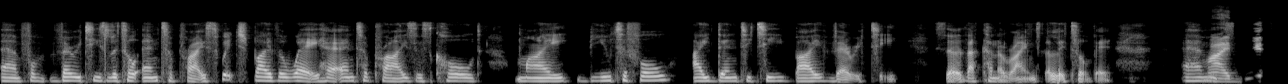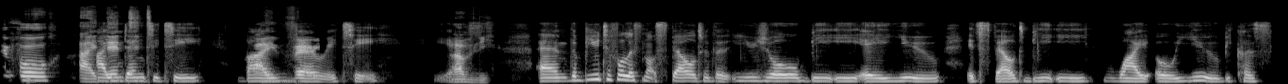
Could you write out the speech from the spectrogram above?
um, for Verity's little enterprise, which, by the way, her enterprise is called My Beyoutiful Identity by Verity. So that kind of rhymes a little bit. Um, My Beyoutiful Identity, identity by, by Verity. Yes. Lovely. And the beautiful is not spelled with the usual B E A U. It's spelled B E Y O U because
